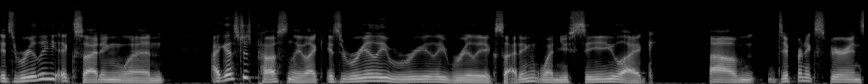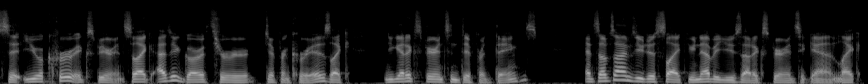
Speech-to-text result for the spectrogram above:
it's really exciting when, I guess, just personally, like, it's really, really, really exciting when you see like um, different experience that you accrue experience. So like as you go through different careers, like you get experience in different things. And sometimes you just like you never use that experience again. Like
